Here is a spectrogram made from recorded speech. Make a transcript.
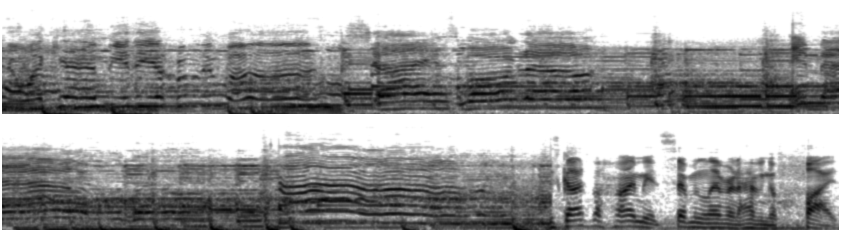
Now I can't be the only one. The sky is more blue. And now. This guy's behind me at 7-Eleven having a fight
